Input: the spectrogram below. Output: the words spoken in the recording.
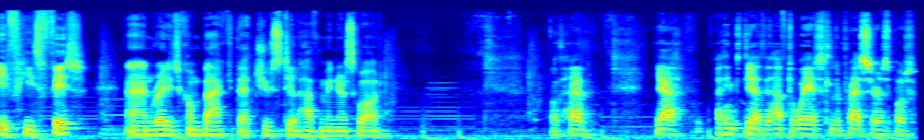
if he's fit and ready to come back, that you still have him in your squad. Okay, yeah, I think yeah they have to wait till the pressers, but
